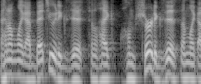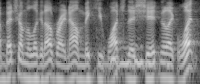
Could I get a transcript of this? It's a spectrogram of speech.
And I'm like, I bet you it exists. They're like, "Oh, I'm sure it exists. I'm like, I bet you I'm gonna look it up right now and make you watch this shit. And they're like, what?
